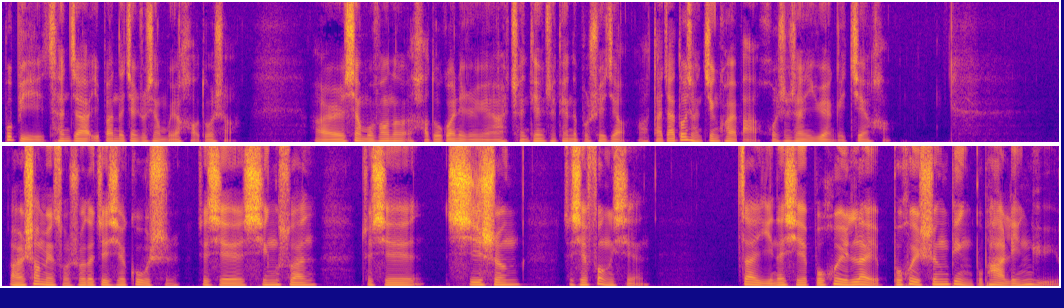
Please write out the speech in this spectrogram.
不比参加一般的建筑项目要好多少。而项目方的好多管理人员啊，成天成天的不睡觉啊，大家都想尽快把火神山医院给建好。而上面所说的这些故事，这些辛酸，这些牺牲，这些奉献，在以那些不会累、不会生病、不怕淋雨、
